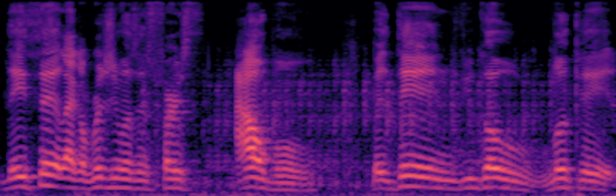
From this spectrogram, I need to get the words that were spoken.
they said like originally was his first album, But then if you go look it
